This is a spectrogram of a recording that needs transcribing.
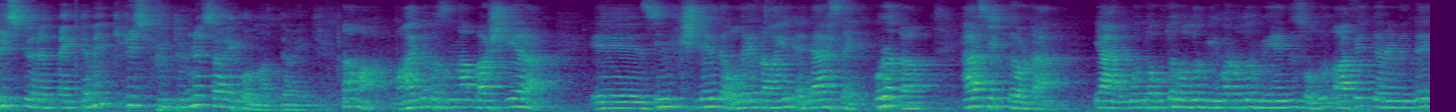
Risk yönetmek demek risk kültürüne sahip olmak demektir. Ama mahalle bazından başlayarak e, sivil kişileri de olaya dahil edersek burada her sektörden yani bu doktor olur, mimar olur, mühendis olur afet döneminde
